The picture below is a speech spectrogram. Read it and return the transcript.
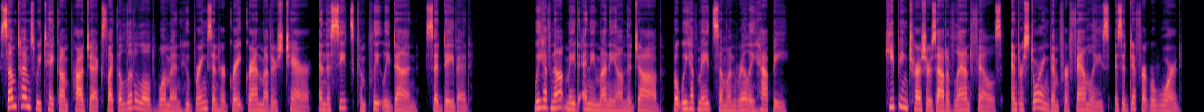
Sometimes we take on projects like a little old woman who brings in her great grandmother's chair and the seat's completely done, said David. We have not made any money on the job, but we have made someone really happy. Keeping treasures out of landfills and restoring them for families is a different reward.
